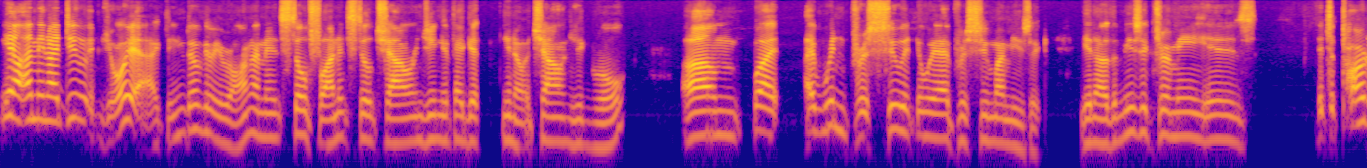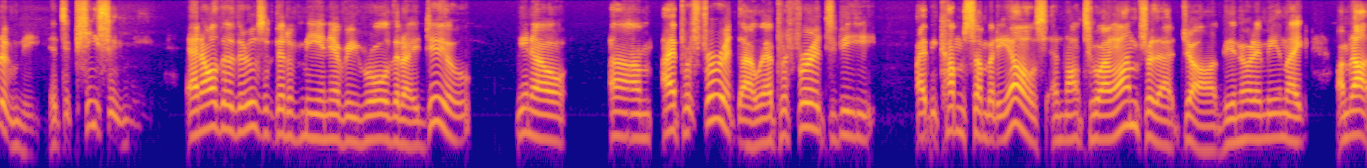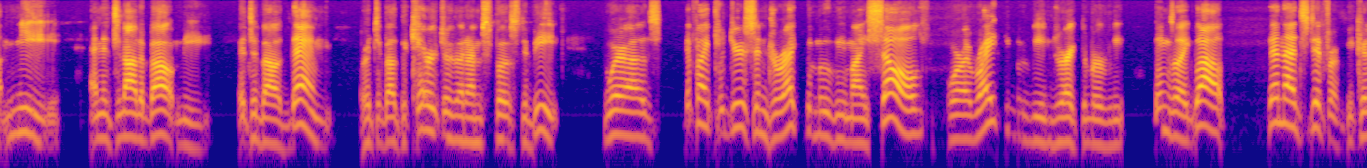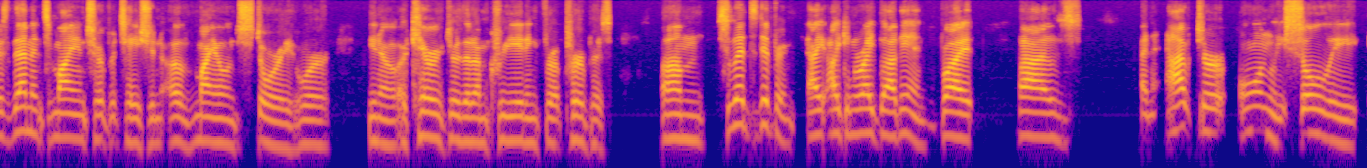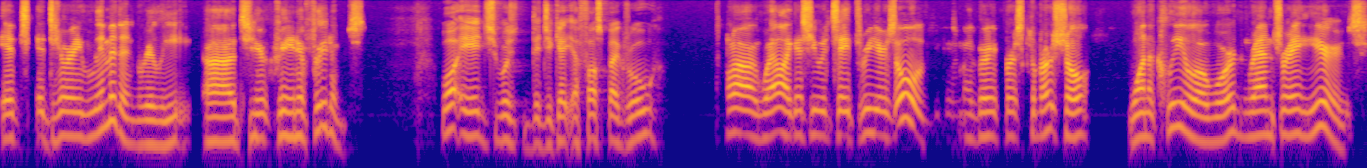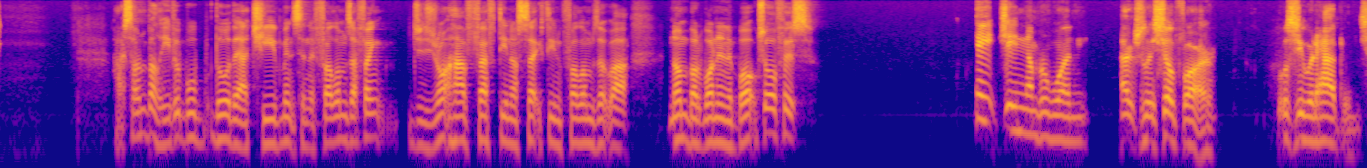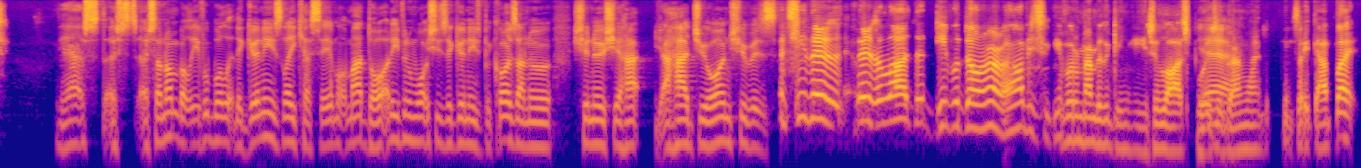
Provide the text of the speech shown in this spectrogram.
Yeah, I mean, I do enjoy acting. Don't get me wrong. I mean, it's still fun. It's still challenging if I get, you know, a challenging role. Um, but I wouldn't pursue it the way I pursue my music. You know, the music for me is, it's a part of me. It's a piece of me. And although there is a bit of me in every role that I do, you know, um, I prefer it that way. I prefer it to be, I become somebody else and that's who I am for that job. You know what I mean? Like, I'm not me and it's not about me it's about them or it's about the character that I'm supposed to be. Whereas if I produce and direct the movie myself, or I write the movie and direct the movie, things like that, then that's different because then it's my interpretation of my own story or, you know, a character that I'm creating for a purpose. Um, so that's different. I, I can write that in, but as an actor only solely, it's it's very limited really uh, to your creative freedoms. What age was did you get your first big role? Uh, well, I guess you would say three years old because my very first commercial won a Clio Award and ran for eight years. That's unbelievable, though, the achievements in the films. I think, did you not have 15 or 16 films that were number one in the box office? 18 number one, actually, so far. We'll see what happens. Yeah, it's, it's, it's an unbelievable. Like the Goonies, like I say, like my daughter even watches the Goonies because I know she knew she had I had you on. She was But see, there, there's a lot that people don't remember. Obviously, people remember the Goonies or Lost Boys Yeah. or things like that. But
